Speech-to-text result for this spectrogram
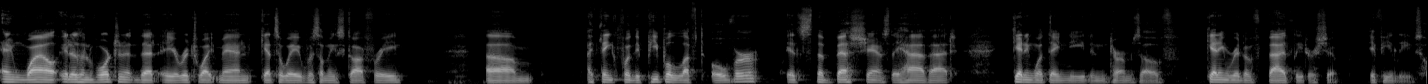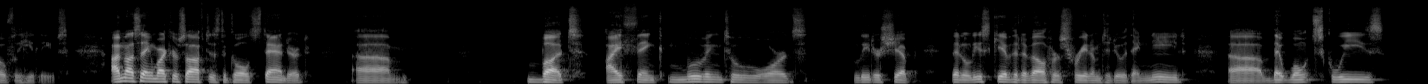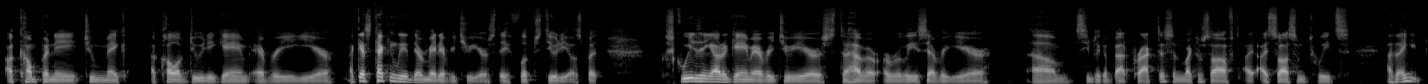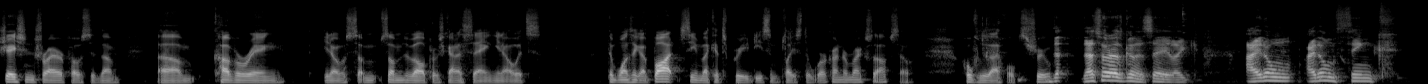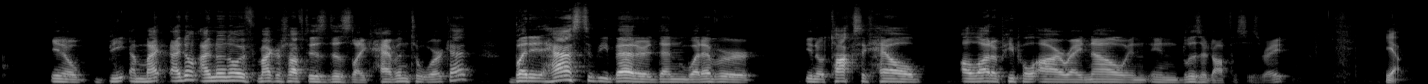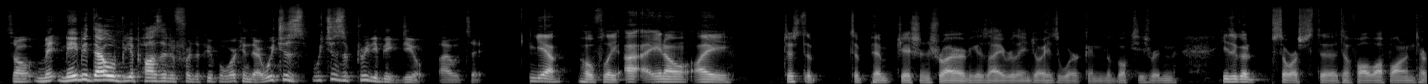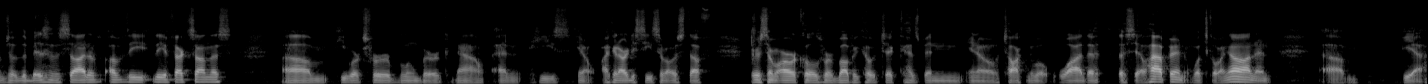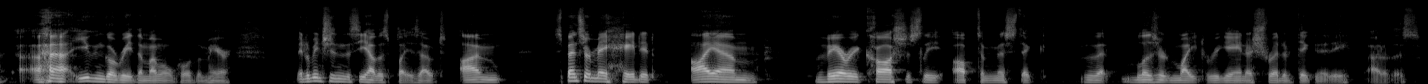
And while it is unfortunate that a rich white man gets away with something scot free, um, I think for the people left over, it's the best chance they have at getting what they need in terms of getting rid of bad leadership if he leaves. Hopefully, he leaves. I'm not saying Microsoft is the gold standard. Um, but I think moving towards leadership that at least give the developers freedom to do what they need, uh, that won't squeeze a company to make a Call of Duty game every year. I guess technically they're made every two years. They flip studios, but squeezing out a game every two years to have a, a release every year um, seems like a bad practice. And Microsoft, I, I saw some tweets. I think Jason Schreier posted them um, covering, you know, some some developers kind of saying, you know, it's the ones that got bought seem like it's a pretty decent place to work under Microsoft. So hopefully that holds true. Th- that's what I was gonna say. Like, I don't, I don't think, you know, be mi- I don't, I don't know if Microsoft is this like heaven to work at, but it has to be better than whatever, you know, toxic hell a lot of people are right now in in Blizzard offices, right? Yeah. So may- maybe that would be a positive for the people working there, which is which is a pretty big deal, I would say. Yeah, hopefully. I, you know, I just to to pimp Jason Schreier because I really enjoy his work and the books he's written. He's a good source to, to follow up on in terms of the business side of, of the the effects on this. Um, he works for Bloomberg now, and he's you know I can already see some other stuff. There's some articles where Bobby Kotick has been you know talking about why the, the sale happened, what's going on, and um, yeah, you can go read them. I won't quote them here. It'll be interesting to see how this plays out. I'm Spencer may hate it. I am very cautiously optimistic that Blizzard might regain a shred of dignity out of this.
